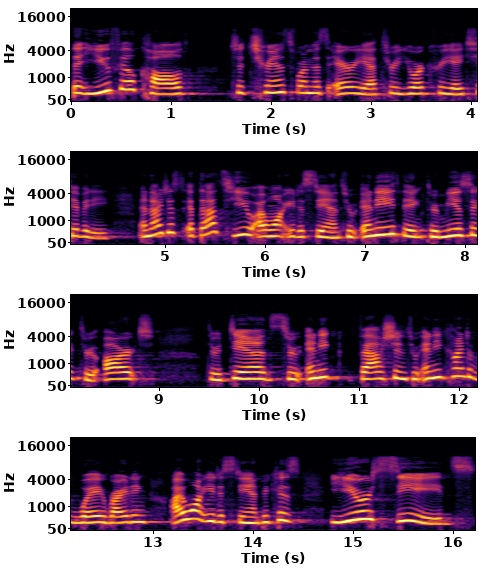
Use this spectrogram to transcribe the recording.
that you feel called to transform this area through your creativity. And I just, if that's you, I want you to stand through anything, through music, through art, through dance, through any fashion, through any kind of way, writing. I want you to stand because your seeds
